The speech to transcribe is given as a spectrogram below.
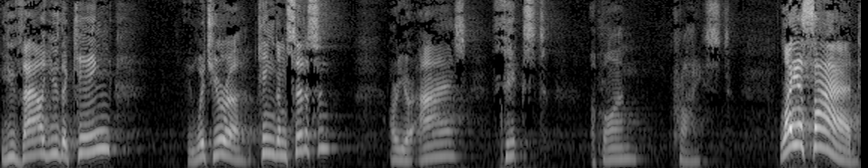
You value the King in which you're a kingdom citizen? Are your eyes fixed upon Christ? Lay aside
